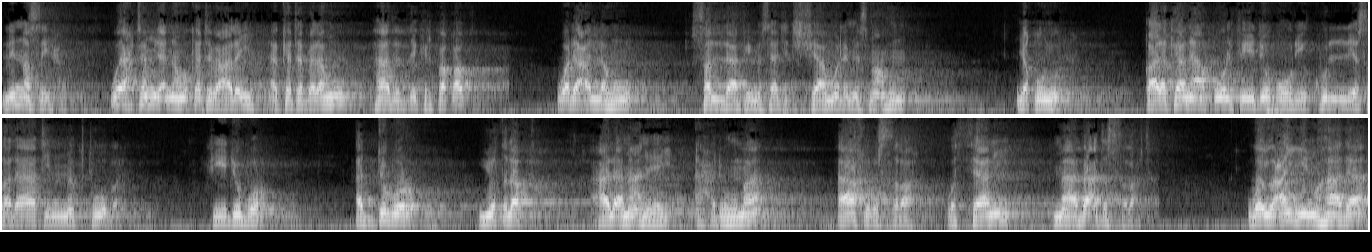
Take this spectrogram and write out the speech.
للنصيحة. ويحتمل أنه كتب عليه كتب له هذا الذكر فقط ولعله صلى في مساجد الشام ولم يسمعهم. يقولون. قال كان يقول في دبر كل صلاة مكتوبة. في دبر. الدبر يطلق على معنيين أحدهما آخر الصلاة والثاني ما بعد الصلاة. ويعين هذا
